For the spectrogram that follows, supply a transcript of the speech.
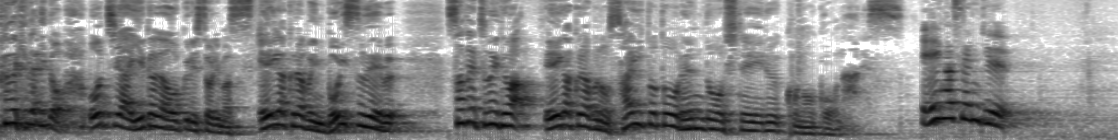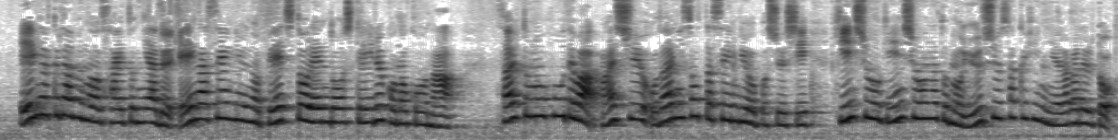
鈴木大と落合由香がお送りしております。映画クラブ in ボイスウェーブ。さて続いては映画クラブのサイトと連動しているこのコーナーです。映画川柳。映画クラブのサイトにある映画川柳のページと連動しているこのコーナー。サイトの方では毎週お題に沿った川柳を募集し金賞銀賞などの優秀作品に選ばれると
